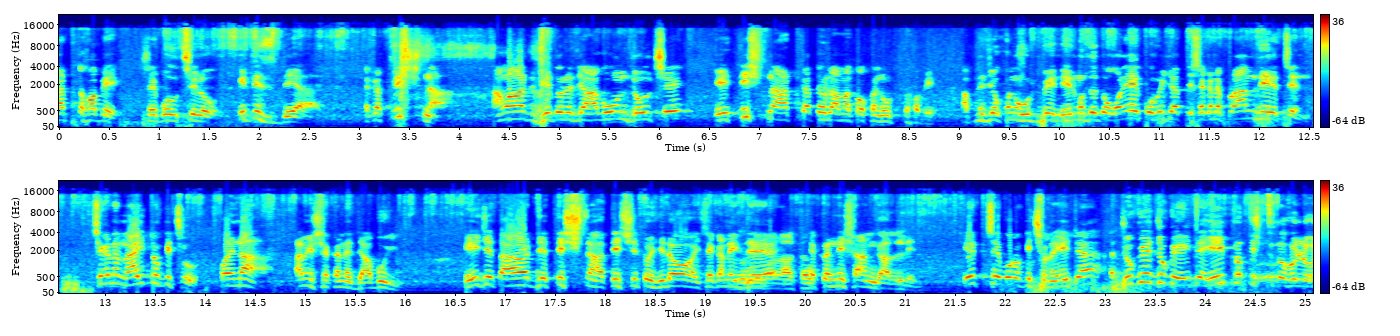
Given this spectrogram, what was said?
গাড়তে হবে? সে বলছিল ইট ইজ দেয়ার একটা তৃষ্ণা। আমার ভিতরে যে আগুন জ্বলছে এই তৃষ্ণা আটকাতে হলে আমাকে ওখানে উঠতে হবে। আপনি যে ওখানে উঠবেন এর মধ্যে তো অনেক অভিযাত্রী সেখানে প্রাণ দিয়েছেন। সেখানে নাই তো কিছু। হয় না আমি সেখানে যাবই। এই যে তার যে তৃষ্ণা তৃষ্ণিত হৃদয় সেখানে যে একটা নিশান গাড়লেন এর চেয়ে বড় কিছু না। এটা যুগে যুগে এটা এই প্রতিষ্ঠিত হলো।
